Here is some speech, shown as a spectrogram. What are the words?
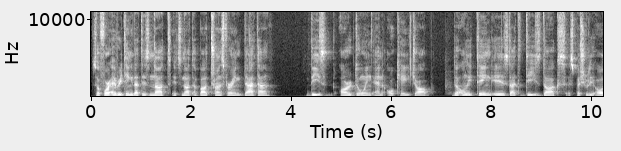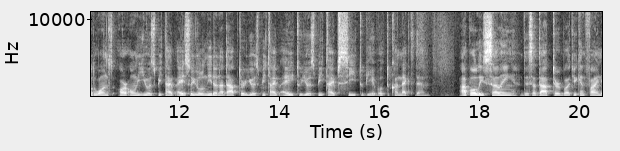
So for everything that is not, it's not about transferring data, these are doing an okay job. The only thing is that these docks, especially old ones, are only USB type A, so you'll need an adapter USB type A to USB type C to be able to connect them. Apple is selling this adapter, but you can find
